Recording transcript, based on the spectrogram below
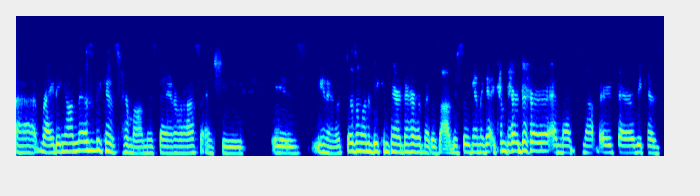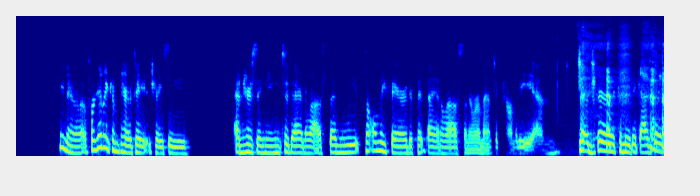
uh, writing on this because her mom is Diana Ross and she is, you know, doesn't want to be compared to her, but is obviously going to get compared to her. And that's not very fair because, you know, if we're going to compare T- Tracee and her singing to Diana Ross, then we, it's only fair to put Diana Ross in a romantic comedy and judge her comedic acting.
